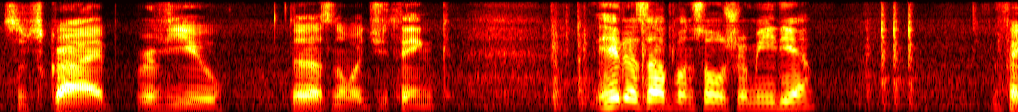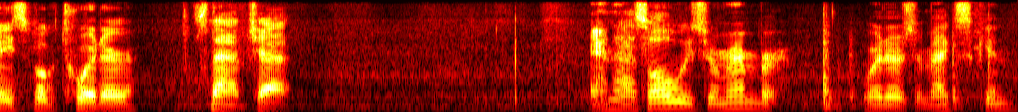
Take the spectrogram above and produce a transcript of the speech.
Subscribe, review. Let us know what you think. Hit us up on social media Facebook, Twitter, Snapchat. And as always, remember where there's a Mexican,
